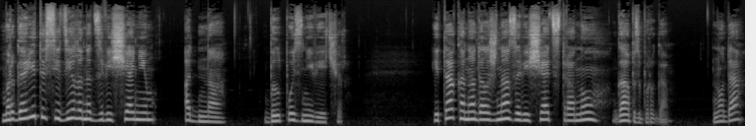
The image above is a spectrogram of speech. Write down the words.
Маргарита сидела над завещанием одна. Был поздний вечер. И так она должна завещать страну Габсбурга. Ну да,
